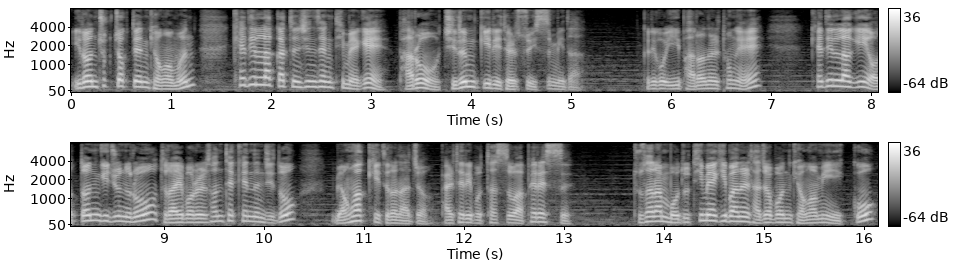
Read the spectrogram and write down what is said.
이런 축적된 경험은 캐딜락 같은 신생팀에게 바로 지름길이 될 수 있습니다. 그리고 이 발언을 통해 캐딜락이 어떤 기준으로 드라이버를 선택했는지도 명확히 드러나죠. 발테리 보타스와 페레스. 두 사람 모두 팀의 기반을 다져본 경험이 있고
